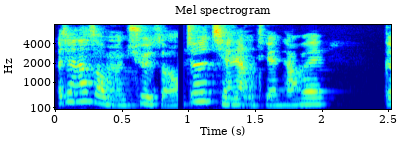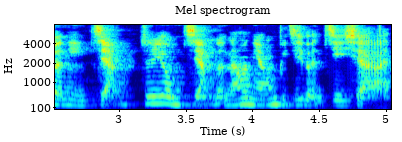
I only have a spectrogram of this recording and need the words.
而且那时候我们去的时候，就是前两天他会。跟你讲，就是用讲的，然后你用笔记本记下来，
